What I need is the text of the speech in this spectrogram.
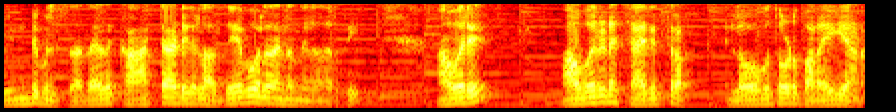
വിൻഡ് മിൽസ് അതായത് കാറ്റാടികൾ അതേപോലെ തന്നെ നിലനിർത്തി അവർ അവരുടെ ചരിത്രം ലോകത്തോട് പറയുകയാണ്.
